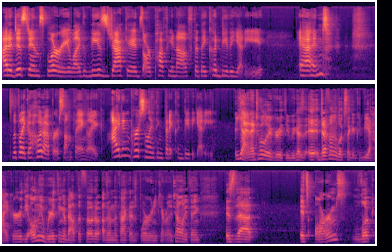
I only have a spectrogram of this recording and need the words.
at a distance, blurry, like these jackets are puffy enough that they could be the Yeti. And with like a hood up or something. Like, I didn't personally think that it could be the Yeti. Yeah, and I totally agree with you because it definitely looks like it could be a hiker. The only weird thing about the photo, other than the fact that it's blurry and you can't really tell anything, is that its arms look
